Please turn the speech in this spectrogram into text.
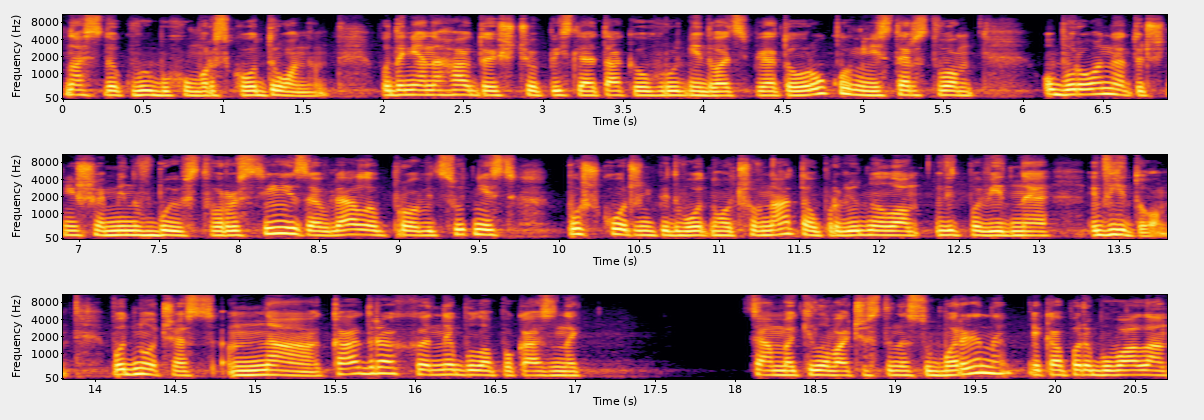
внаслідок вибуху морського дрона. Видання нагадує, що після атаки у грудні 25-го року міністерство оборони, а точніше мінвбивство Росії, заявляло про відсутність пошкоджень підводного човна та оприлюднило відповідне відео. Водночас на кадрах не була показана саме кілова частина субмарини, яка перебувала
